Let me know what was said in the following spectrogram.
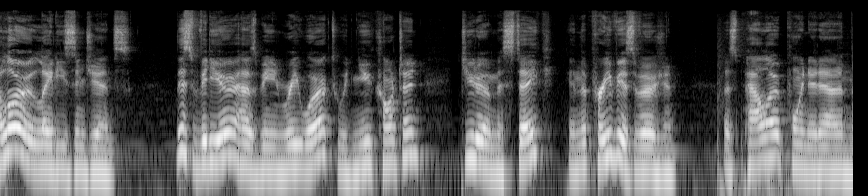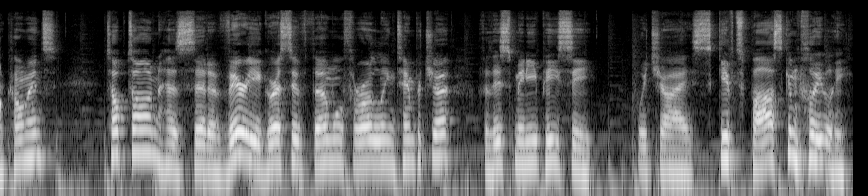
Hello ladies and gents. This video has been reworked with new content due to a mistake in the previous version. As Paolo pointed out in the comments, Topton has set a very aggressive thermal throttling temperature for this mini PC, which I skipped past completely.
